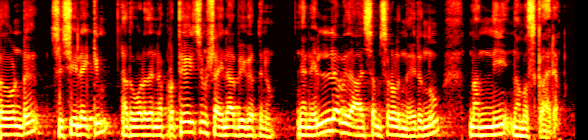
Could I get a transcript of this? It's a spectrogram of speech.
അതുകൊണ്ട് സുശീലയ്ക്കും അതുപോലെ തന്നെ പ്രത്യേകിച്ചും ശൈലാഭീകത്തിനും ഞാൻ എല്ലാവിധ ആശംസകളും നേരുന്നു. നന്ദി നമസ്കാരം.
